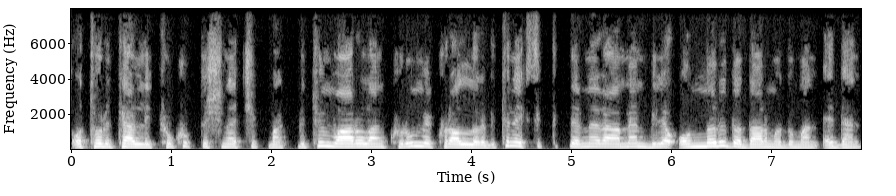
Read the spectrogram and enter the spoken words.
otoriterlik, hukuk dışına çıkmak, bütün var olan kurum ve kuralları, bütün eksikliklerine rağmen bile onları da darmaduman eden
